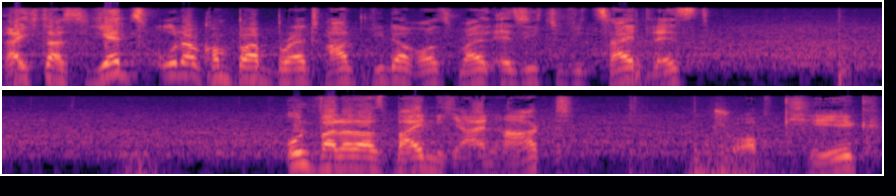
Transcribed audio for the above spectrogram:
Reicht das jetzt oder kommt bei Bret Hart wieder raus, weil er sich zu viel Zeit lässt? Und weil er das Bein nicht einhakt. Dropkick.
